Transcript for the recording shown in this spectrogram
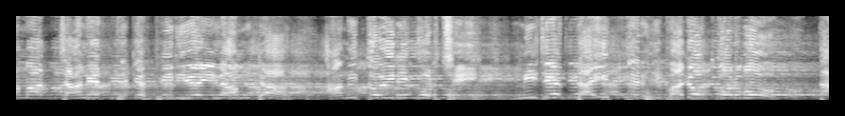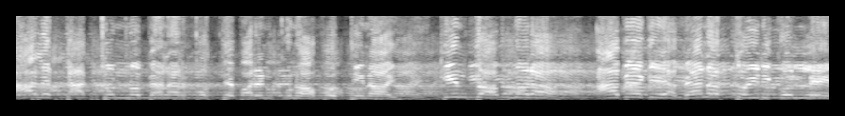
আমার জানের থেকে প্রিয় এই নামটা আমি তৈরি করছি, নিজের দায়িত্বের হেফাজত করব জন্য ব্যানার করতে পারেন, কোনো আপত্তি নাই। কিন্তু আপনারা আবেগে ব্যানার তৈরি করলেন,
